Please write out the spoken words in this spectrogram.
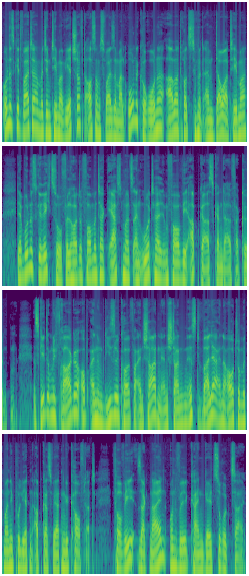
Und es geht weiter mit dem Thema Wirtschaft, ausnahmsweise mal ohne Corona, aber trotzdem mit einem Dauerthema. Der Bundesgerichtshof will heute Vormittag erstmals ein Urteil im VW-Abgasskandal verkünden. Es geht um die Frage, ob einem Dieselkäufer ein Schaden entstanden ist, weil er ein Auto mit manipulierten Abgaswerten gekauft hat. VW sagt Nein und will kein Geld zurückzahlen.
